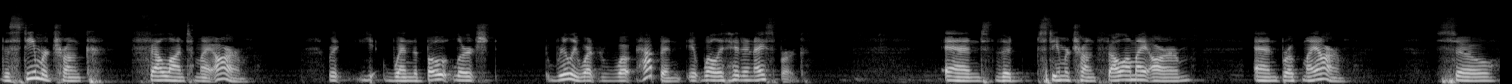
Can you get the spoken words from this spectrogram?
the steamer trunk fell onto my arm. When the boat lurched, really what, what happened? It, well, it hit an iceberg. And the steamer trunk fell on my arm and broke my arm. So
